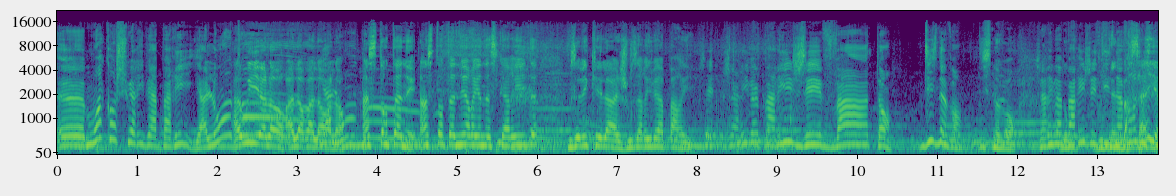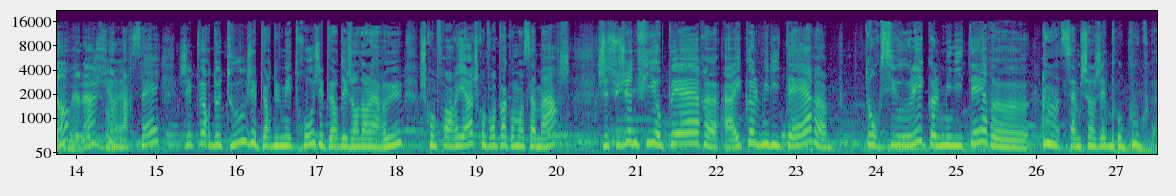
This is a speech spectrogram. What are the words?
euh, moi, quand je suis arrivée à Paris, il y a longtemps. Ah oui, alors, alors, alors, alors. Instantané, instantané, Ariane Ascaride. Vous avez quel âge? Vous arrivez à Paris? J'arrive à Paris, j'ai 20 ans. 19 ans. 19 ans. J'arrive à Donc, Paris, j'ai vous venez 19 de ans. Marseille, je suis- hein? Voilà, je viens Ouais. de Marseille. J'ai peur de tout. J'ai peur du métro. J'ai peur des gens dans la rue. Je comprends rien. Je comprends pas comment ça marche. Je suis jeune fille au père euh, à école militaire. Donc, si vous voulez, école militaire, euh, ça me changeait beaucoup. Quoi.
